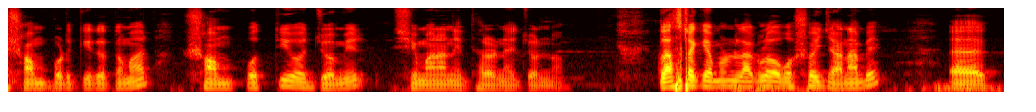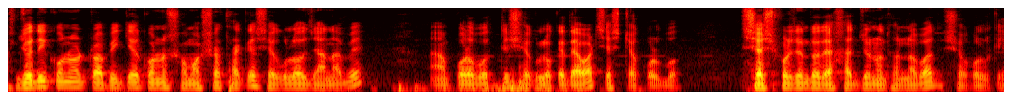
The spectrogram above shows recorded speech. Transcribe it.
সম্পর্কিত তোমার সম্পত্তি ও জমির সীমানা নির্ধারণের জন্য। ক্লাসটা কেমন লাগল অবশ্যই জানাবে। যদি কোনো টপিকের কোনো সমস্যা থাকে সেগুলোও জানাবে। পরবর্তী সেগুলোকে দেওয়ার চেষ্টা করব। শেষ পর্যন্ত দেখার জন্য ধন্যবাদ সকলকে।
